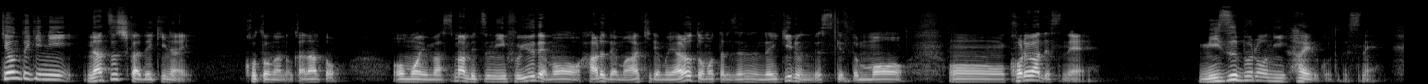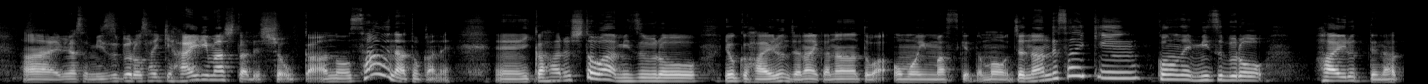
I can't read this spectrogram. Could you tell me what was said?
基本的に夏しかできないことなのかなと思います。まあ別に冬でも春でも秋でもやろうと思ったら全然できるんですけども、これはですね、水風呂に入ることですね。はい。皆さん水風呂最近入りましたでしょうか？あの、サウナとかね、えー、行かはる人は水風呂よく入るんじゃないかなとは思いますけども、じゃあなんで最近このね、水風呂入るってなっ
